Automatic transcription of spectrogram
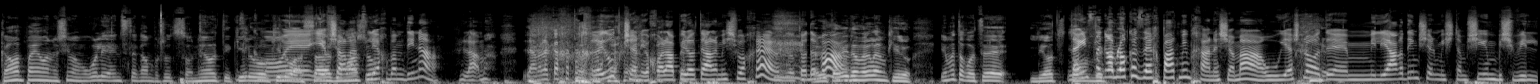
כמה פעמים אנשים אמרו לי, האינסטגרם פשוט שונא אותי, כאילו, כאילו עשה איזה משהו. זה כמו אי אפשר להצליח במדינה. למה? למה לקחת אחריות כשאני יכול להפיל אותה על מישהו אחר? זה אותו דבר. אני תמיד אומר להם, כאילו, אם אתה רוצה להיות טוב... לאינסטגרם לא כזה אכפת ממך, נשמה. הוא, יש לו עוד אה, מיליארדים של משתמשים בשביל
